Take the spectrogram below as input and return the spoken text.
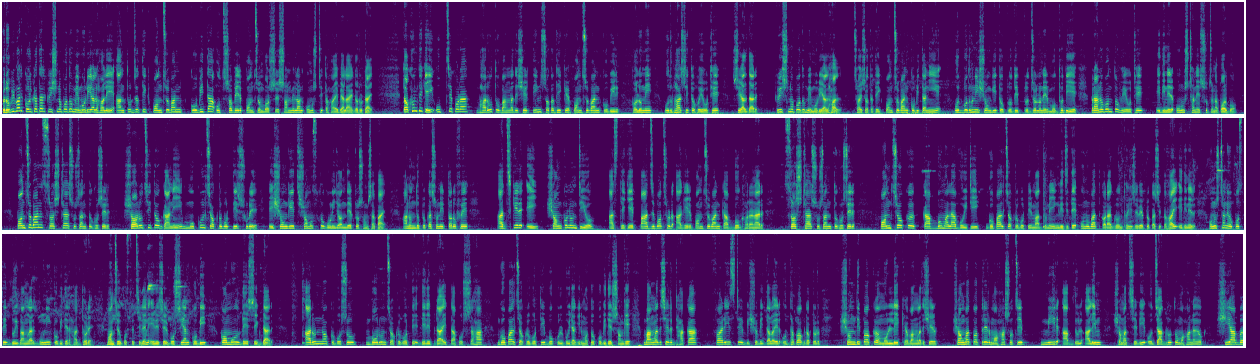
রবিবার কলকাতার কৃষ্ণপদ মেমোরিয়াল হলে আন্তর্জাতিক পঞ্চবান কবিতা উৎসবের পঞ্চম বর্ষের সম্মেলন অনুষ্ঠিত হয় বেলা এগারোটায়। তখন থেকেই উপচে পড়া ভারত ও বাংলাদেশের তিন শতাধিক পঞ্চবান কবির কলমে উদ্ভাসিত হয়ে ওঠে শিয়ালদার কৃষ্ণপদ মেমোরিয়াল হল। ছয় শতাধিক পঞ্চবান কবিতা নিয়ে উদ্বোধনী সংগীত ও প্রদীপ প্রজ্বলনের মধ্য দিয়ে প্রাণবন্ত হয়ে ওঠে এদিনের অনুষ্ঠানের সূচনা পর্ব। পঞ্চবান স্রষ্টা সুশান্ত ঘোষের স্বরচিত গানে মুকুল চক্রবর্তীর সুরে এই সংগীত সমস্ত গুণীজনদের প্রশংসা পায়। আনন্দ প্রকাশনীর তরফে আজকের এই সংকলনটিও আজ থেকে পাঁচ বছর আগের পঞ্চবান কাব্য ঘরানার স্রষ্টা সুশান্ত ঘোষের পঞ্চক কাব্যমালা বইটি গোপাল চক্রবর্তীর মাধ্যমে ইংরেজিতে অনুবাদ করা গ্রন্থ হিসেবে প্রকাশিত হয়। এদিনের অনুষ্ঠানে উপস্থিত দুই বাংলার গুণী কবিদের হাত ধরে। মঞ্চে উপস্থিত ছিলেন এদেশের বর্ষিয়ান কবি কমল দে শিকদার। আরণ্যক বসু, বরুণ চক্রবর্তী, দিলীপ রায়, তাপস সাহা, গোপাল চক্রবর্তী, বকুল বৈরাগীর মতো কবিদের সঙ্গে বাংলাদেশের ঢাকা ফারিস্ট বিশ্ববিদ্যালয়ের অধ্যাপক ডক্টর সন্দীপক মল্লিক, বাংলাদেশের সংবাদপত্রের মহাসচিব মীর আব্দুল আলিম, সমাজসেবী ও জাগ্রত মহানায়ক শিয়াব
